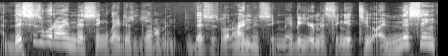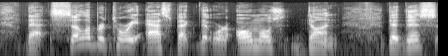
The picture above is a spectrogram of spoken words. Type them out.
And this is what I'm missing, ladies and gentlemen. This is what I'm missing. Maybe you're missing it too. I'm missing that celebratory aspect that we're almost done. That this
